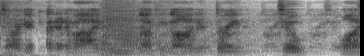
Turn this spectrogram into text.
target identified. Locking on in three, two, one.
